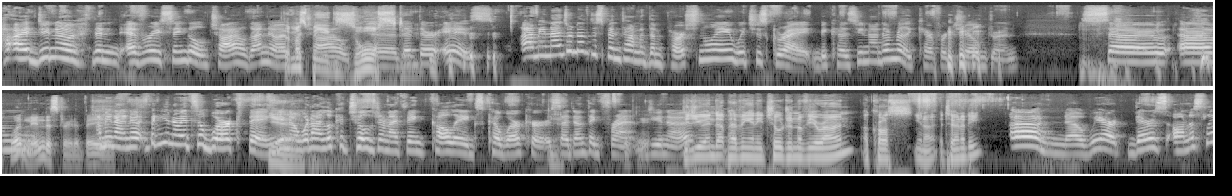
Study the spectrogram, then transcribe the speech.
I do know then every single child I know every must be child uh, exhausting. that there is. I mean, I don't have to spend time with them personally, which is great because you know I don't really care for children. so um, What an industry to be. I mean. I know, but you know, it's a work thing. You know, when I look at children, I think colleagues, co-workers. I don't think friend. You know. Did you end up having any children of your own across, you know, eternity? Oh no, we are. There's honestly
